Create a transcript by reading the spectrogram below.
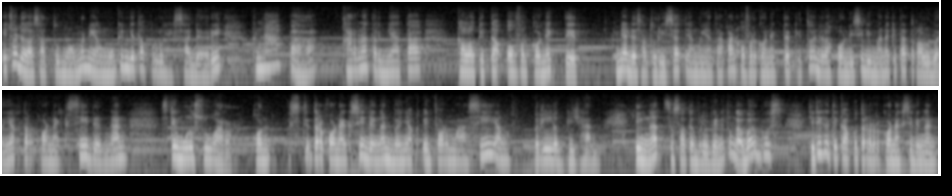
itu adalah satu momen yang mungkin kita perlu sadari. Kenapa? Karena ternyata kalau kita over connected, ini ada satu riset yang menyatakan overconnected itu adalah kondisi di mana kita terlalu banyak terkoneksi dengan stimulus luar, terkoneksi dengan banyak informasi yang berlebihan. Ingat, sesuatu yang berlebihan itu nggak bagus. Jadi ketika aku terkoneksi dengan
